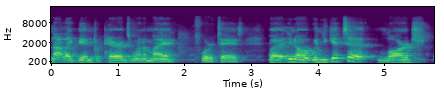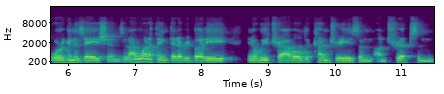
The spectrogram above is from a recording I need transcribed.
Not like being prepared is one of my fortes, but you know when you get to large organizations, and I want to think that everybody, you know, we've traveled to countries and on trips and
